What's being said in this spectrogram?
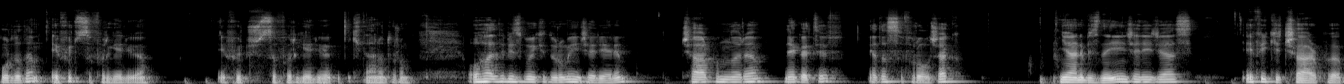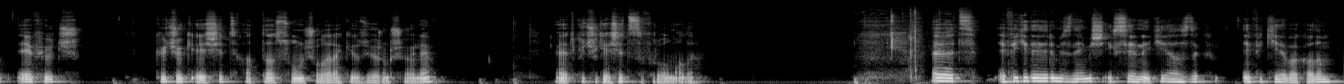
burada da f3 0 geliyor. f3 0 geliyor. iki tane durum. O halde biz bu iki durumu inceleyelim. Çarpımları negatif ya da 0 olacak. Yani biz neyi inceleyeceğiz? f2 çarpı f3 Küçük eşit hatta sonuç olarak yazıyorum şöyle. Evet küçük eşit 0 olmalı. Evet f2 değerimiz neymiş? x yerine 2 yazdık. f2'ye bakalım.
